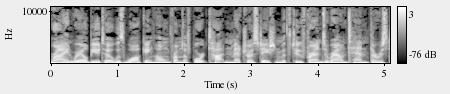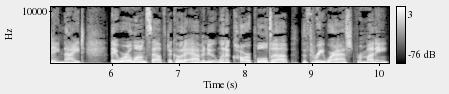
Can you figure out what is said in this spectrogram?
Ryan Realbuto was walking home from the Fort Totten metro station with two friends around 10 Thursday night. They were along South Dakota Avenue when a car pulled up. The three were asked for money.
